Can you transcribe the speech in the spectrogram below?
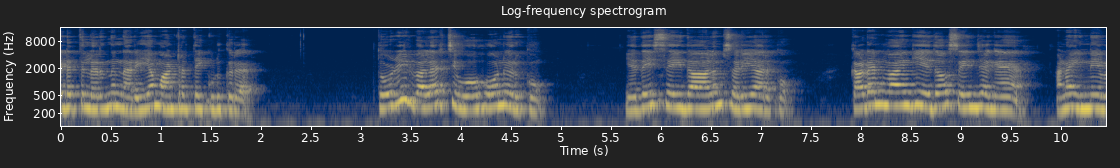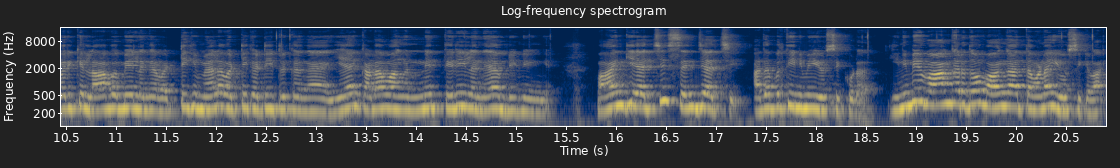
இடத்துல இருந்து நிறைய மாற்றத்தை கொடுக்குறார். தொழில் வளர்ச்சி ஓஹோன்னு இருக்கும். எதை செய்தாலும் சரியாக இருக்கும். கடன் வாங்கி ஏதோ செஞ்சேங்க. ஆனால் இன்னைய வரைக்கும் லாபமே இல்லைங்க. வட்டிக்கு மேலே வட்டி கட்டிகிட்டு இருக்கேங்க ஏன் கடன் வாங்கணுன்னே தெரியலங்க அப்படின்னுவீங்க வாங்கியாச்சு செஞ்சாச்சு. அதை பற்றி இனிமேல் யோசிக்கக்கூடாது. இனிமேல் வாங்குறதோ வாங்காதவனா யோசிக்கலாம்.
